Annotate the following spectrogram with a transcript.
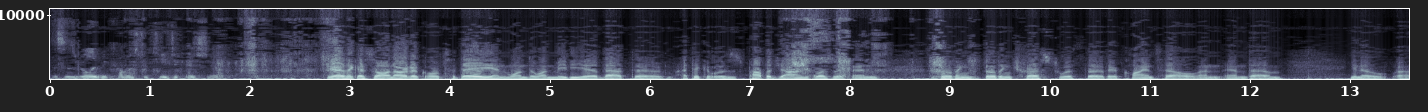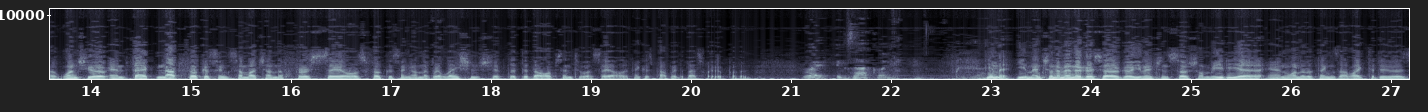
this has really become a strategic issue. Yeah, I think I saw an article today in One to One Media about uh, I think it was Papa John's, was it, and building building trust with uh, their clientele and and um, you know uh, once you are, in fact not focusing so much on the first sale as focusing on the relationship that develops into a sale. I think is probably the best way to put it. Right. Exactly. You, you, mentioned a minute or so ago, you mentioned social media, and one of the things I like to do is,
